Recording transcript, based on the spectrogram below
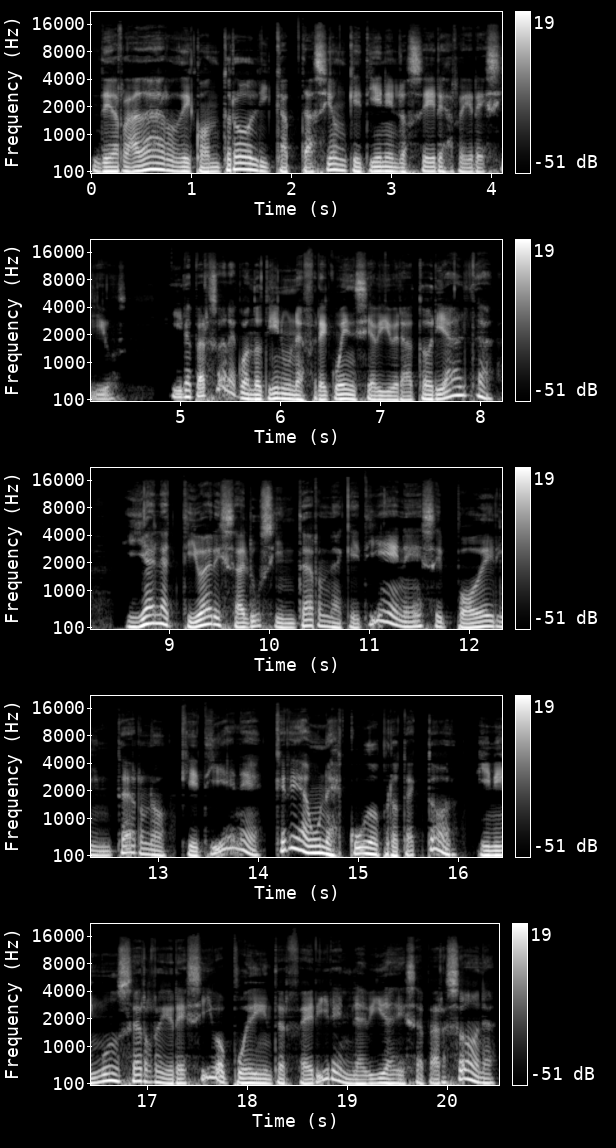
de radar de control y captación que tienen los seres regresivos. Y la persona cuando tiene una frecuencia vibratoria alta, y al activar esa luz interna que tiene, ese poder interno que tiene, crea un escudo protector y ningún ser regresivo puede interferir en la vida de esa persona.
